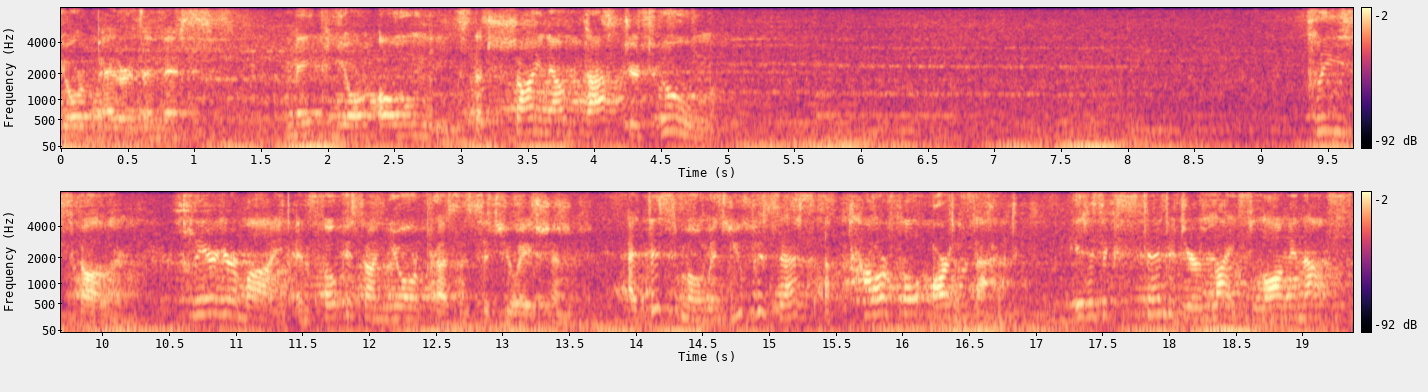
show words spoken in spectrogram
You're better than this. Make your own wings that shine out past your tomb. Scholar, clear your mind and focus on your present situation. At this moment, you possess a powerful artifact. It has extended your life long enough.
